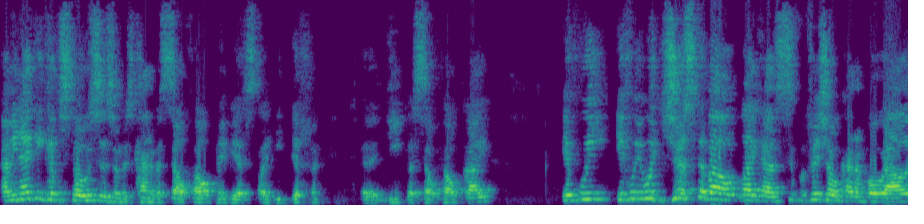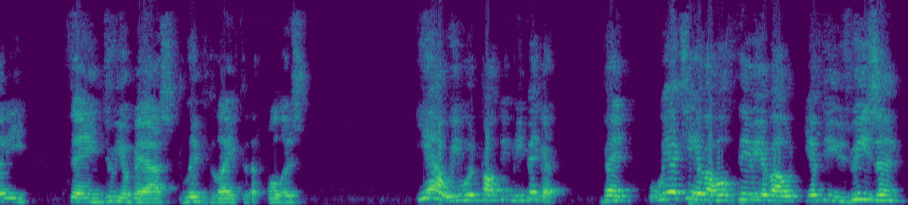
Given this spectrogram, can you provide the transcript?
I mean, I think of Stoicism as kind of a self-help, maybe a slightly different, uh, deeper self-help guy. If we if we were just about like a superficial kind of morality thing, do your best, live life to the fullest, yeah, we would probably be bigger. But we actually have a whole theory about you have to use reason,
